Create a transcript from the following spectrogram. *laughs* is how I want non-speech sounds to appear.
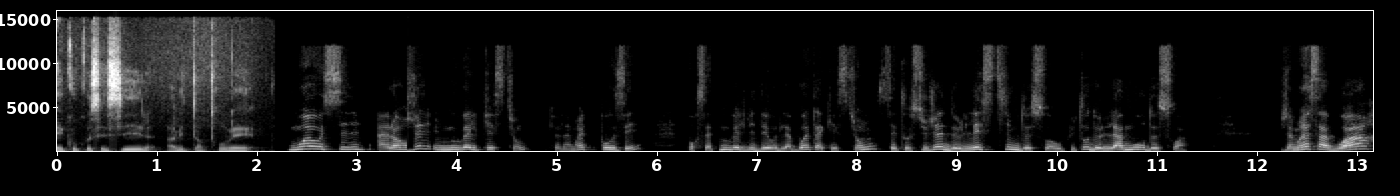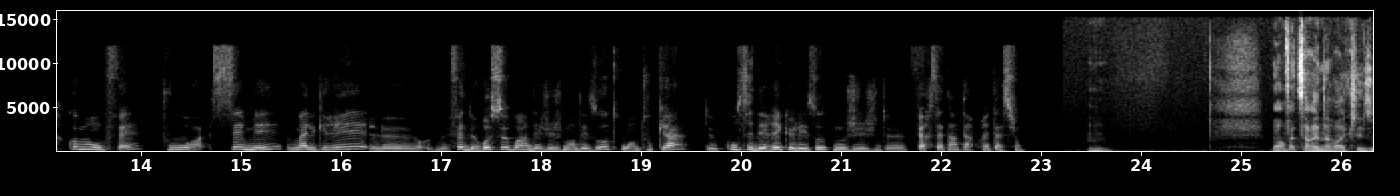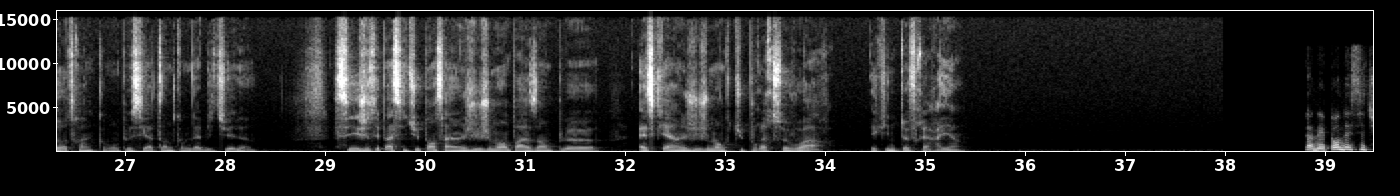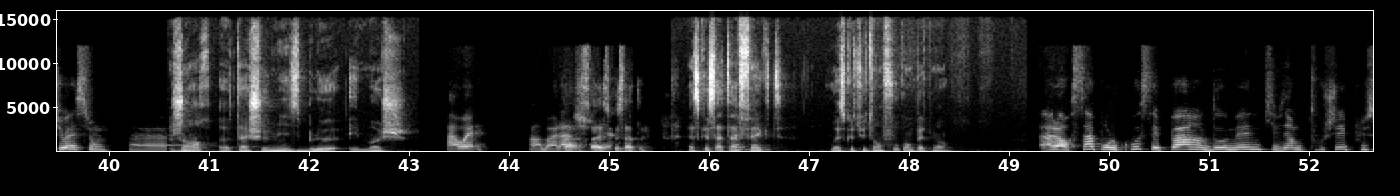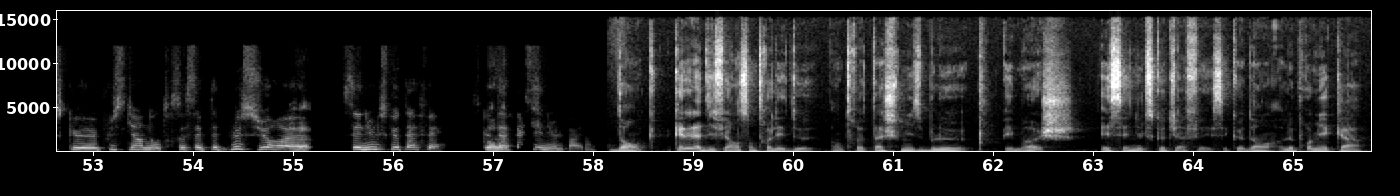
Et coucou Cécile, ravi de te retrouver. Moi aussi. Alors, j'ai une nouvelle question que j'aimerais te poser pour cette nouvelle vidéo de la boîte à questions. C'est au sujet de l'estime de soi, ou plutôt de l'amour de soi. J'aimerais savoir comment on fait pour s'aimer malgré le, fait de recevoir des jugements des autres, ou en tout cas de considérer que les autres nous jugent, de faire cette interprétation. Ben, en fait, ça n'a rien à voir avec les autres, hein, comme on peut s'y attendre comme d'habitude. Si, je ne sais pas si tu penses à un jugement, par exemple, euh, est-ce qu'il y a un jugement que tu pourrais recevoir et qui ne te ferait rien? Ça dépend des situations. Euh, Genre, euh, ta chemise bleue est moche. Ah ouais. Ah bah là, est-ce que ça est-ce que ça t'affecte? Ou est-ce que tu t'en fous complètement? Alors ça, pour le coup, c'est pas un domaine qui vient me toucher plus que plus qu'un autre. Ça, c'est peut-être plus sur euh, c'est nul ce que tu as fait. Que tu as fait, c'est nul, par exemple. Donc, quelle est la différence entre les deux? Entre ta chemise bleue est moche et c'est nul ce que tu as fait. C'est que dans le premier cas,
